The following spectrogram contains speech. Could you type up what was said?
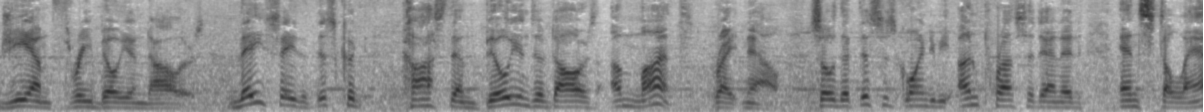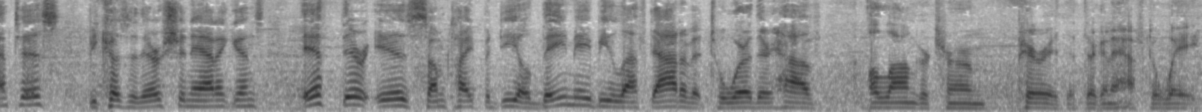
GM $3 billion. They say that this could cost them billions of dollars a month right now. So that this is going to be unprecedented. And Stellantis, because of their shenanigans, if there is some type of deal, they may be left out of it to where they have a longer term period that they're going to have to wait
